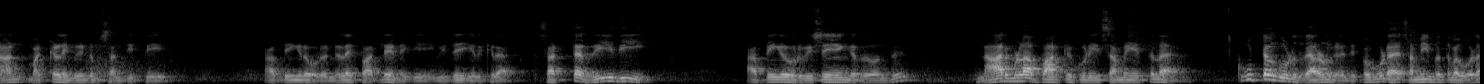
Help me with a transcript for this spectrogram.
நான் மக்களை மீண்டும் சந்திப்பேன் அப்படிங்கிற ஒரு நிலைப்பாட்டில் இன்றைக்கி விஜய் இருக்கிறார். சட்ட ரீதி அப்படிங்கிற ஒரு விஷயங்கிறது வந்து நார்மலாக பார்க்கக்கூடிய சமயத்தில் கூட்டம் கூடுது. வேற ஒன்றும் கிடையாது. இப்போ கூட சமீபத்தில் கூட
